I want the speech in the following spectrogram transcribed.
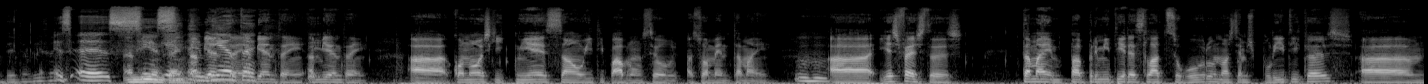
ambientalizem? ah, sim, Ambientem. sim, ambientem, ambientem. ambientem, ambientem ah, connosco e conheçam e tipo, abram o seu, a sua mente também. Ah, e as festas, também para permitir esse lado seguro, nós temos políticas ah,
